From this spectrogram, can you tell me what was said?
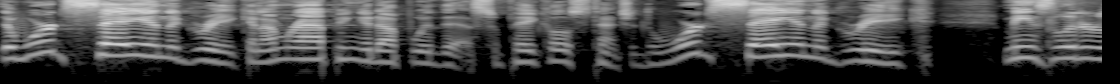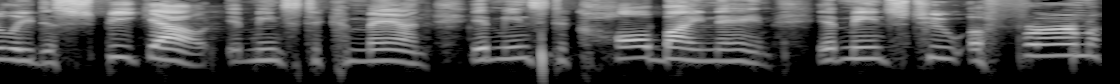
the word say in the Greek, and I'm wrapping it up with this, so pay close attention. The word say in the Greek means literally to speak out, it means to command, it means to call by name, it means to affirm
